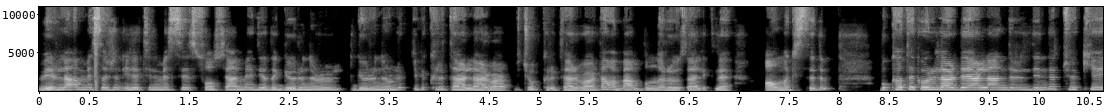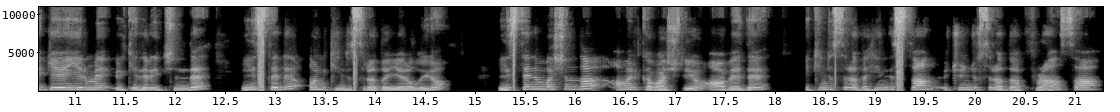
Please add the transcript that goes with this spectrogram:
verilen mesajın iletilmesi, sosyal medyada görünür, görünürlük gibi kriterler var. Birçok kriter vardı ama ben bunları özellikle almak istedim. Bu kategoriler değerlendirildiğinde Türkiye G20 ülkeleri içinde listede 12. sırada yer alıyor. Listenin başında Amerika başlıyor, ABD, ikinci sırada Hindistan, üçüncü sırada Fransa,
